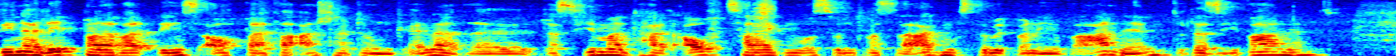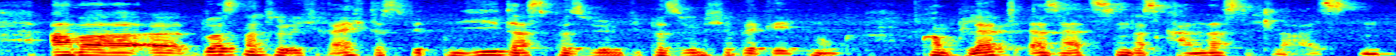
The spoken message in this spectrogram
den erlebt man allerdings auch bei Veranstaltungen generell, dass jemand halt aufzeigen muss und was sagen muss, damit man ihn wahrnimmt oder sie wahrnimmt. Aber äh, du hast natürlich recht, es wird nie das persön die persönliche Begegnung komplett ersetzen, das kann das nicht leisten.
